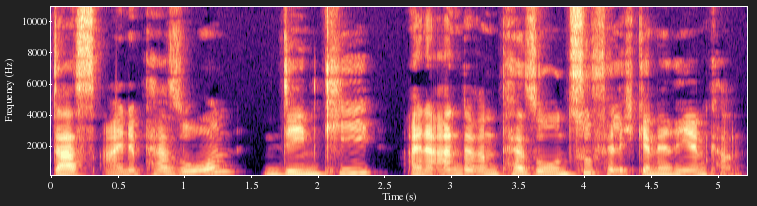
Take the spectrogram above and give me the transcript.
dass eine Person den Key einer anderen Person zufällig generieren kann.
